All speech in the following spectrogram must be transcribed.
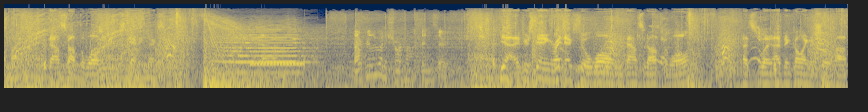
on mine. It bounced off the wall that you were standing next to. Is that really what a short hop is? Or Yeah, if you're standing right next to a wall and you bounce it off the wall, that's what I've been calling a short hop.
